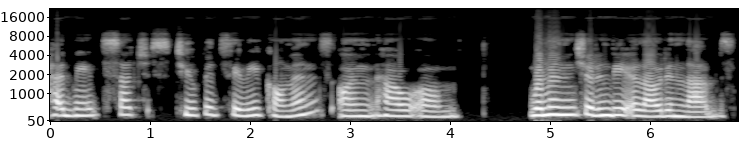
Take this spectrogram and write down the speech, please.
had made such stupid, silly comments on how um, women shouldn't be allowed in labs.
